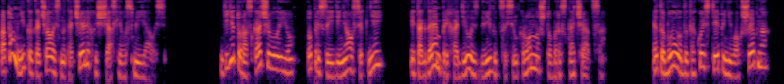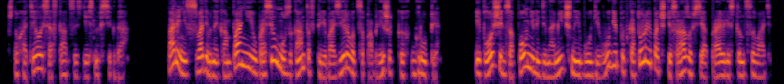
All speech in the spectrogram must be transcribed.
Потом Ника качалась на качелях и счастливо смеялась. Диди то раскачивал ее, то присоединялся к ней, и тогда им приходилось двигаться синхронно, чтобы раскачаться. Это было до такой степени волшебно, что хотелось остаться здесь навсегда. Парень из свадебной компании упросил музыкантов перебазироваться поближе к их группе. И площадь заполнили динамичные буги-вуги, под которые почти сразу все отправились танцевать.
